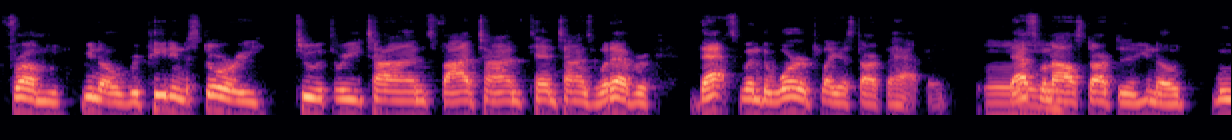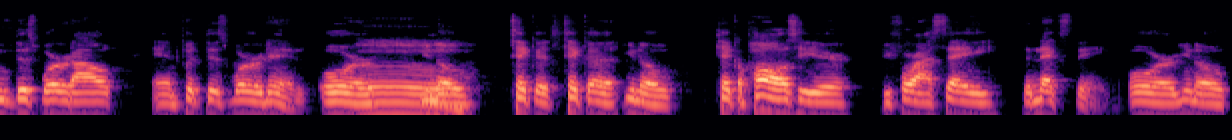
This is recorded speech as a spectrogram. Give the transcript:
from you know repeating the story two or three times, five times, ten times, whatever, that's when the word players start to happen. That's when Mm, I'll start to, you know, move this word out and put this word in, or you mm. know, take a take a you know take a pause here before I say the next thing, or you know,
